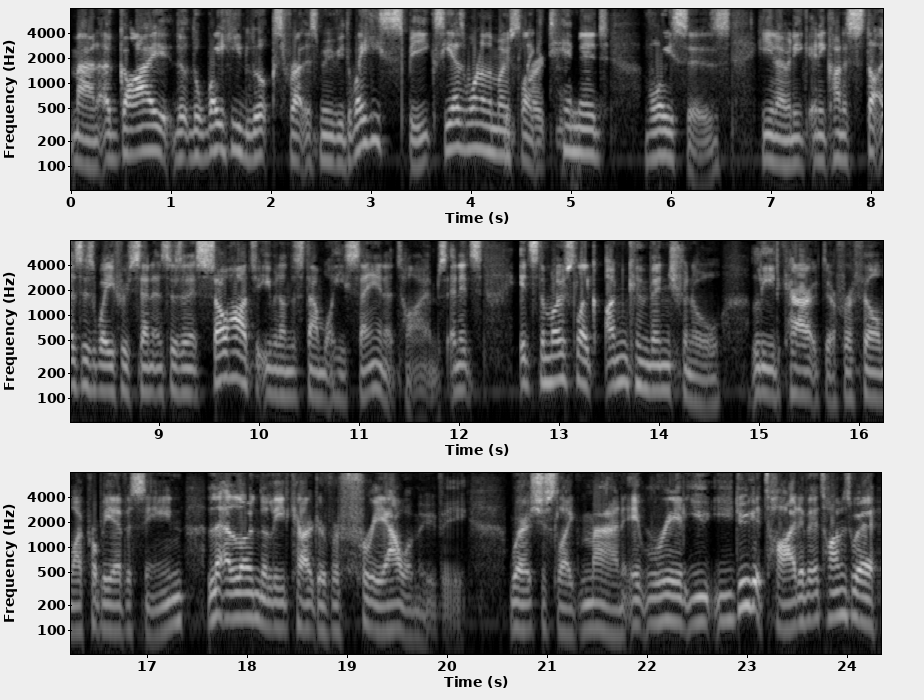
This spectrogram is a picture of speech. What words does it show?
man, a guy. The, the way he looks throughout this movie, the way he speaks, he has one of the most like timid voices, you know, and he and he kind of stutters his way through sentences, and it's so hard to even understand what he's saying at times. And it's it's the most like unconventional lead character for a film I've probably ever seen, let alone the lead character of a three hour movie, where it's just like, man, it really you you do get tired of it at times where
